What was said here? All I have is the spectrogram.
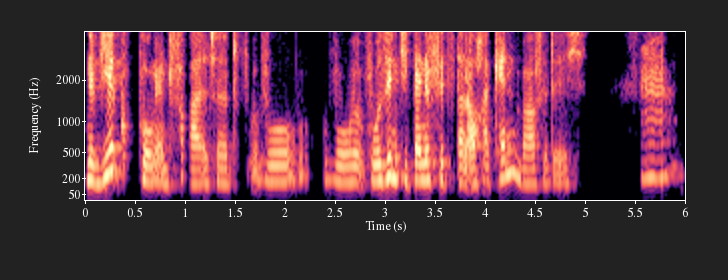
eine Wirkung entfaltet? Wo, wo, wo sind die Benefits dann auch erkennbar für dich? Mhm.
